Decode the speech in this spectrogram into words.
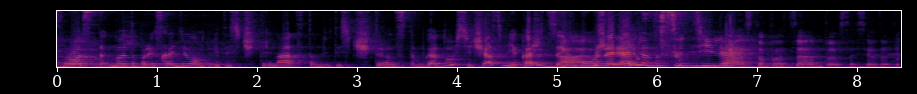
знаю. просто, ну это происходило в 2013-2014 году, сейчас, мне кажется, Да. их бы уже реально засудили. Да, сто процентов, совсем вот это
